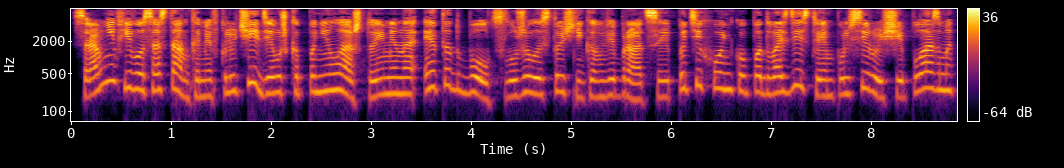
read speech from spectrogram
Сравнив его с останками в ключе, девушка поняла, что именно этот болт служил источником вибрации, потихоньку под воздействием пульсирующей плазмы,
